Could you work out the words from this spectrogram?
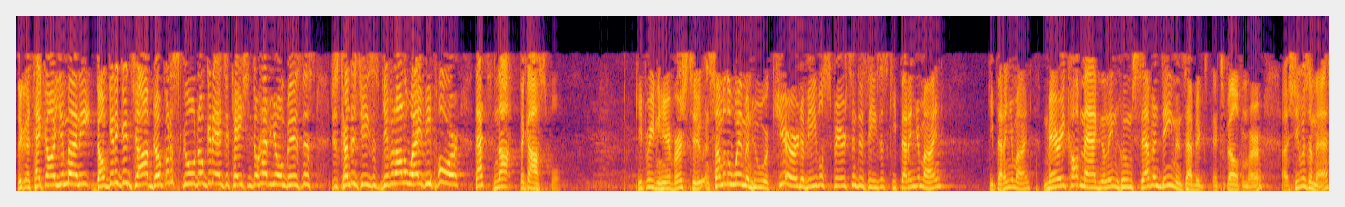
They're going to take all your money. Don't get a good job. Don't go to school. Don't get an education. Don't have your own business. Just come to Jesus. Give it all away. Be poor. That's not the gospel. Keep reading here, verse 2. And some of the women who were cured of evil spirits and diseases, keep that in your mind. Keep that in your mind. Mary called Magdalene, whom seven demons had expelled from her. Uh, she was a mess.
